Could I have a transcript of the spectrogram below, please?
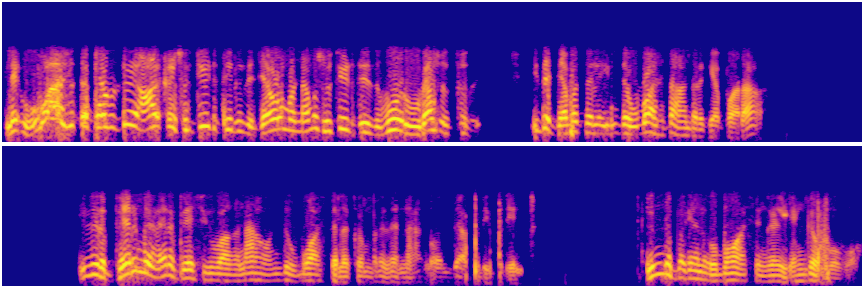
இன்னைக்கு உபவாசத்தை போட்டுட்டு ஆட்கள் சுத்திட்டு தெரியுது ஜெபம் பண்ணாம சுத்திட்டு தெரியுது ஊர் ஊரா சுத்துது. இந்த ஜெபத்துல இந்த உபவாசத்தை ஆண்டர் கேட்பாரா? இதுல பெருமை வேற பேசிக்குவாங்க நான் வந்து உபவாசத்துல இருக்கோம்ன்றத நாங்க வந்து அப்படி இப்படின்ட்டு. இந்தபடியான உபவாசங்கள் எங்க போவோம்?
